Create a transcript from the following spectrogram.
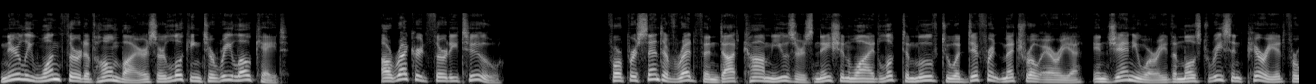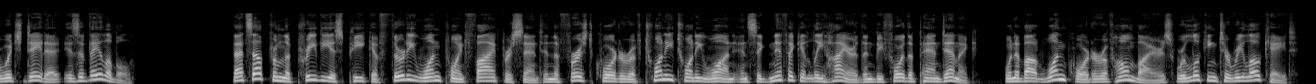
Nearly one third of homebuyers are looking to relocate. A record 32. 4% of Redfin.com users nationwide look to move to a different metro area in January, the most recent period for which data is available. That's up from the previous peak of 31.5% in the first quarter of 2021 and significantly higher than before the pandemic, when about one quarter of homebuyers were looking to relocate.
